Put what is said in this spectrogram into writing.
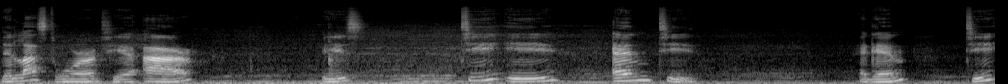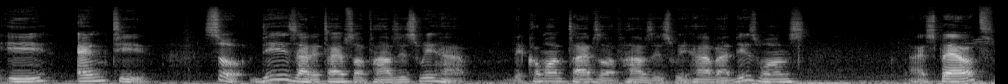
The last word here, R, is T E N T. Again, T E N T. So these are the types of houses we have. The common types of houses we have are these ones I spelled.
